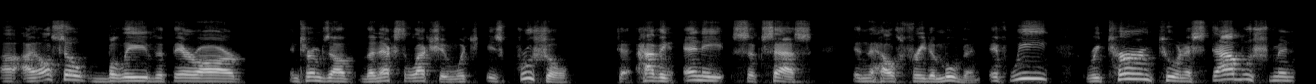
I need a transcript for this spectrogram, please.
Uh, I also believe that there are, in terms of the next election, which is crucial to having any success in the health freedom movement. If we return to an establishment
